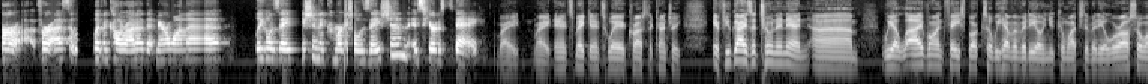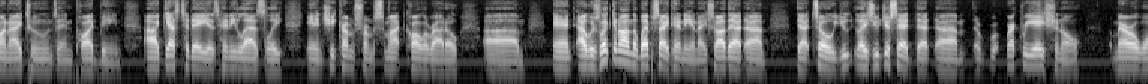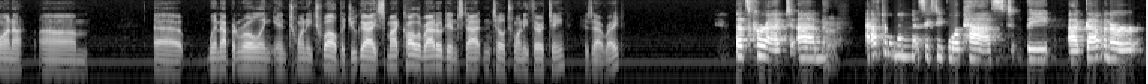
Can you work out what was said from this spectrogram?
for, for us that live in Colorado that marijuana legalization and commercialization is here to stay. Right, right. And it's making its way across the country. If you guys are tuning in, um, we are live on Facebook, so we have a video and you can watch the video. We're also on iTunes and Podbean. Our guest today is Henny Lasley, and she comes from Smart, Colorado. Um, and I was looking on the website, Henny, and I saw that um, that so you as you just said that um, recreational marijuana um, uh, went up and rolling in 2012, but you guys, Smart Colorado, didn't start until 2013. Is that right? That's correct. Um, after Amendment 64 passed, the uh, governor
